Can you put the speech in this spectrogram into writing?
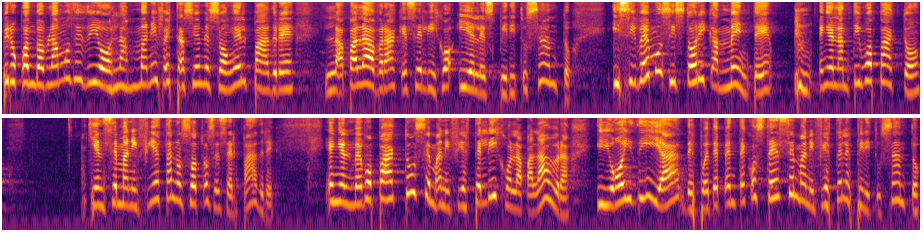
pero cuando hablamos de Dios, las manifestaciones son el Padre, la palabra, que es el Hijo, y el Espíritu Santo. Y si vemos históricamente, en el antiguo pacto, quien se manifiesta a nosotros es el Padre. En el nuevo pacto se manifiesta el Hijo, la palabra. Y hoy día, después de Pentecostés, se manifiesta el Espíritu Santo.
